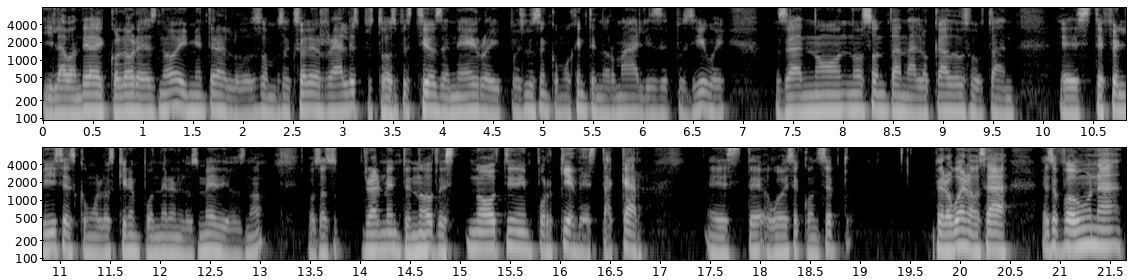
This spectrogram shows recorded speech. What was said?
y la bandera de colores, ¿no? Y mientras los homosexuales reales, pues todos vestidos de negro y pues lucen como gente normal y es pues sí, güey. O sea, no, no son tan alocados o tan este, felices como los quieren poner en los medios, ¿no? O sea, realmente no, no tienen por qué destacar este, o ese concepto. Pero bueno, o sea, eso fue una.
